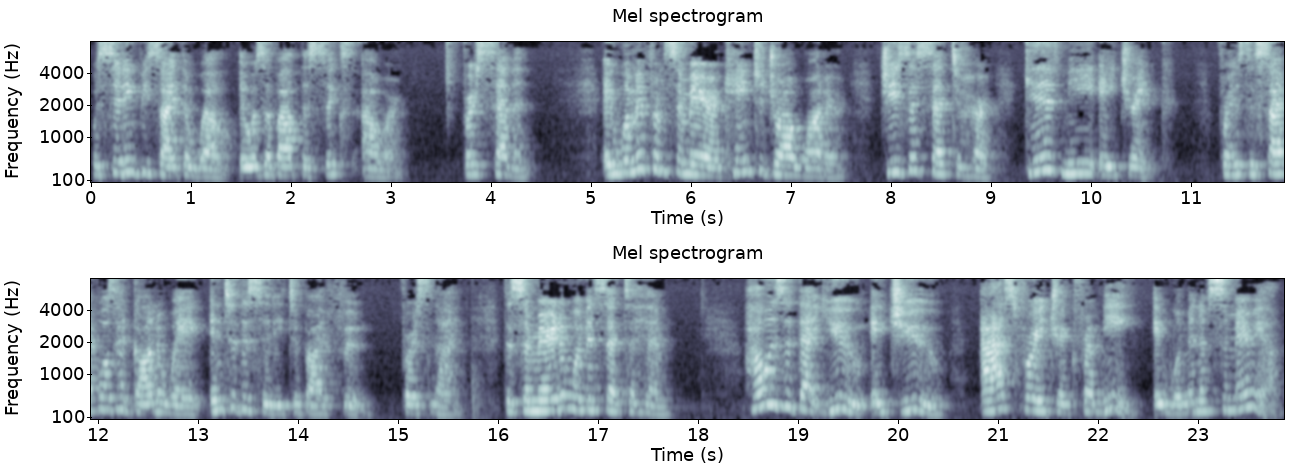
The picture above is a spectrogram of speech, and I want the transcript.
was sitting beside the well. It was about the sixth hour. Verse 7 A woman from Samaria came to draw water. Jesus said to her, Give me a drink. For his disciples had gone away into the city to buy food. Verse 9 The Samaritan woman said to him, How is it that you, a Jew, ask for a drink from me, a woman of Samaria?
